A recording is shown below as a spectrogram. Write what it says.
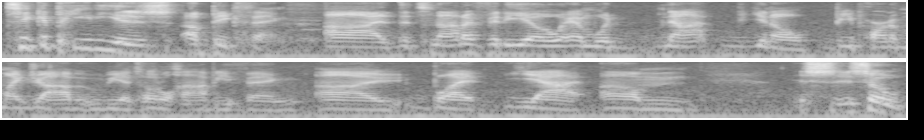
Tikipedia is a big thing. Uh, that's not a video and would not, you know, be part of my job. It would be a total hobby thing. Uh, but yeah, um, so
